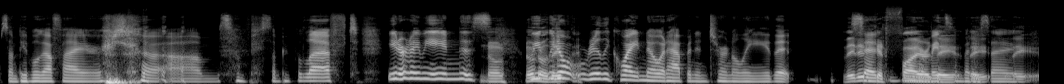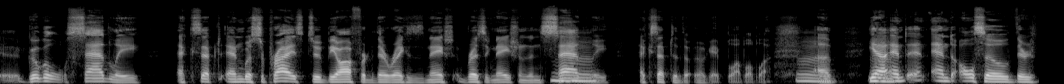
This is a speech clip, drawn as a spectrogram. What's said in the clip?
Some people got fired. um, some some people left. You know what I mean? This, no, no, we, no, we they, don't really quite know what happened internally. That they didn't said, get fired. You know, they, they, they, Google sadly accept and was surprised to be offered their resignation, resignation and mm-hmm. sadly. Mm-hmm accepted the okay blah blah blah mm. uh, yeah mm. and, and and also there's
